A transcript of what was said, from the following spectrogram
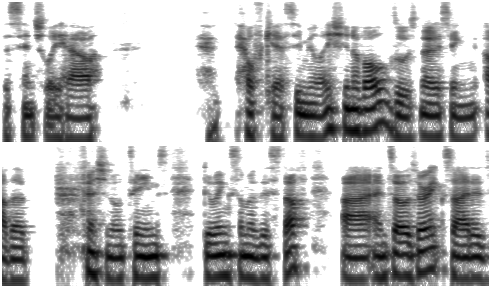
essentially how healthcare simulation evolved, was noticing other professional teams doing some of this stuff. Uh, and so I was very excited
